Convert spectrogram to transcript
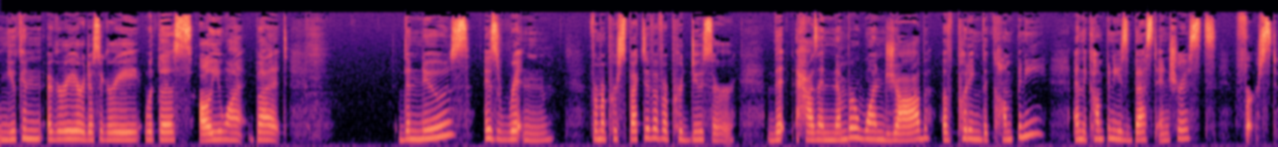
You can agree or disagree with this all you want, but the news is written from a perspective of a producer that has a number one job of putting the company and the company's best interests first.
